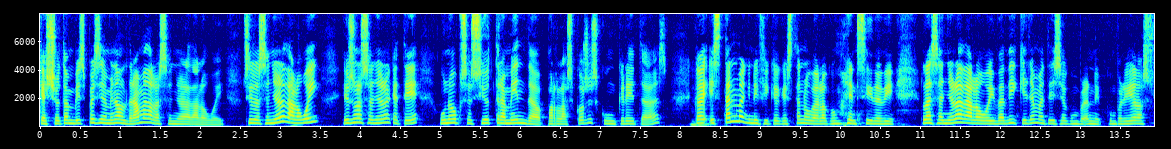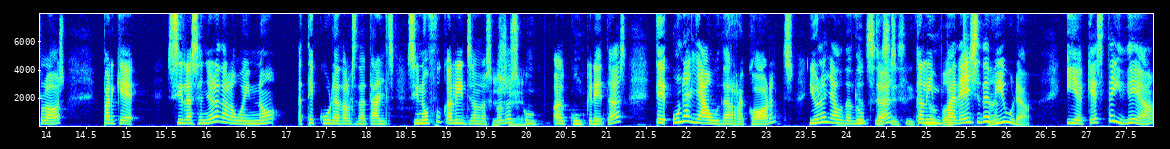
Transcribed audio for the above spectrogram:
que això també és precisament el drama de la senyora Dalloway. O sigui, la senyora Dalloway és una senyora que té una obsessió tremenda per les coses concretes, que Mm. és tan magnífica aquesta novel·la comenci de dir la senyora Dalloway va dir que ella mateixa compra- compraria les flors perquè si la senyora Dalloway no té cura dels detalls, si no focalitza en les Sí, coses sí. com, eh, concretes, té una llau de records i una llau de Que- dubtes sí, sí, sí, que que no pot. impedeix de Ah. viure. I aquesta idea,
